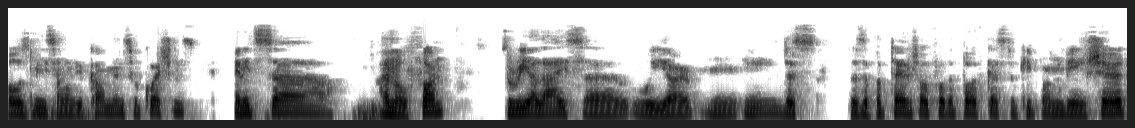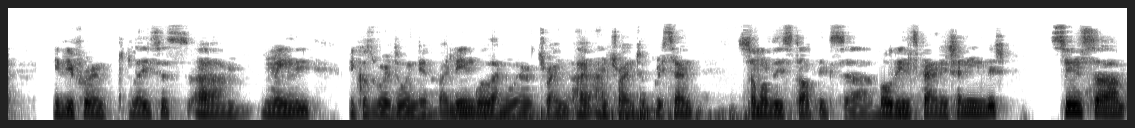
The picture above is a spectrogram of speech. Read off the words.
post me some of your comments or questions. And it's uh, I know fun to realize uh, we are in, in this there's a potential for the podcast to keep on being shared in different places, um, mainly because we're doing it bilingual and we're trying. I, am trying to present some of these topics uh, both in Spanish and English, since um,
